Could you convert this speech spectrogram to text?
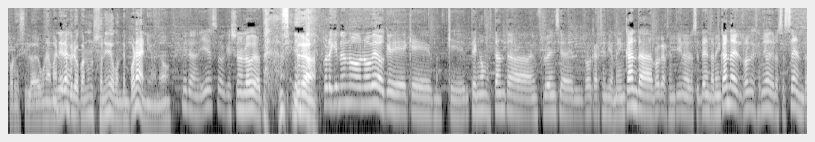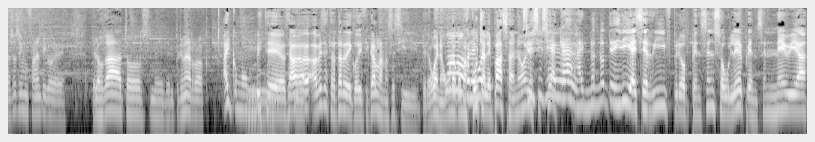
por decirlo de alguna manera, pero con un sonido contemporáneo, ¿no? Mira, y eso que yo no lo veo tan así. Porque no, no, no veo que, que, que tengamos tanta influencia del rock argentino. Me encanta el rock argentino de los 70, me encanta el rock argentino de los 60. Yo soy muy fanático de, de los gatos, de- del primer rock. Hay como un, viste, o sea, a, veces tratar de decodificarlo, no sé si, pero bueno, No, uno como escucha igual- le pasa, ¿no? Sí, y decís, sí, "Che, sí, acá ay, no, no te diría ese riff, pero pensé en Soule, pensé en Nevia,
